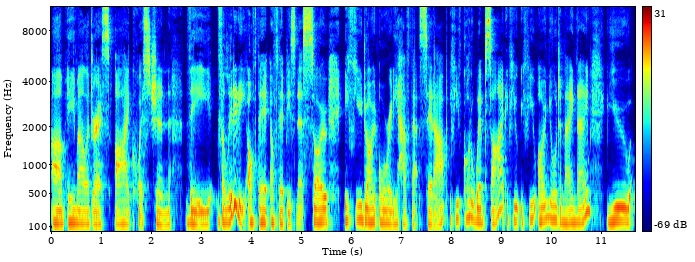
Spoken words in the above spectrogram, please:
um, email address, I question the validity of their of their business. So if you don't already have that set up, if you've got a website, if you if you own your domain name, you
